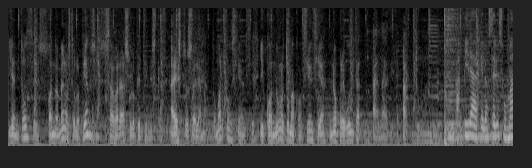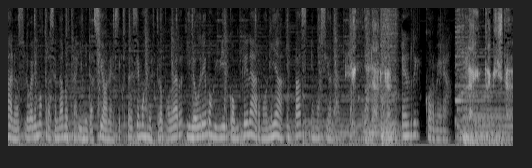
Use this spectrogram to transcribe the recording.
y entonces, cuando menos te lo pienses, sabrás lo que tienes que hacer. A esto se llama tomar conciencia y cuando uno toma conciencia no pregunta a nadie, actúa. Aspira a que los seres humanos logremos trascender nuestras limitaciones, expresemos nuestro poder y logremos vivir con plena armonía y paz emocional. Lengua larga. Enrique Corbera. La entrevista.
